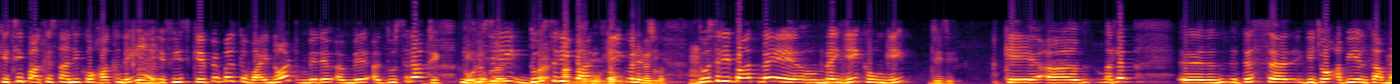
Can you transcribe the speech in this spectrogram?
किसी पाकिस्तानी को हक नहीं हम्म। है इफ़ इज़ केपेबल तो वाई नॉट मेरे मेरे दूसरा ठीक। दूसरी दूसरी बात ज़रूर। एक मिनट दूसरी बात मैं मैं ये कहूँगी जी जी कि मतलब दिस ये जो अभी इल्ज़ाम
